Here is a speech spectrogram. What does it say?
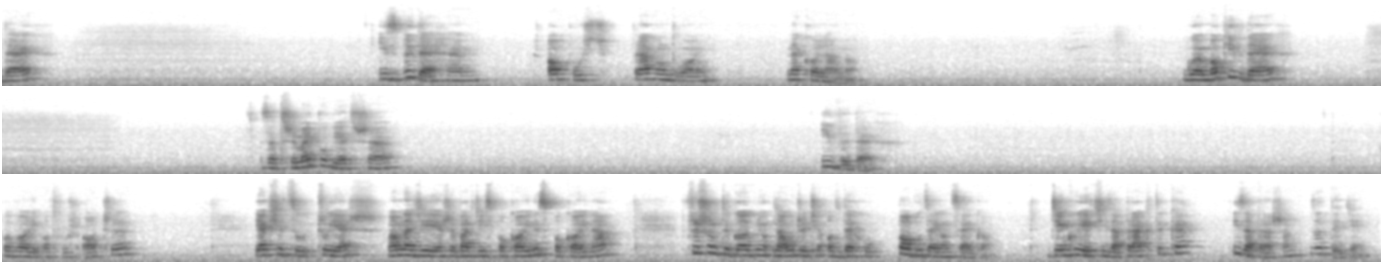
Wdech. I z wydechem opuść prawą dłoń na kolano. Głęboki wdech. Zatrzymaj powietrze. I wydech. Powoli otwórz oczy. Jak się czujesz? Mam nadzieję, że bardziej spokojny, spokojna. W przyszłym tygodniu nauczę Cię oddechu pobudzającego. Dziękuję Ci za praktykę i zapraszam za tydzień.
